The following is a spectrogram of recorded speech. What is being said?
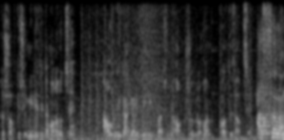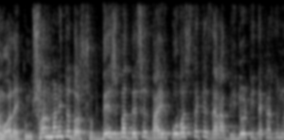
তো সবকিছু মিলিয়ে যেটা মনে হচ্ছে আওয়ামী লীগ আগামী নির্বাচনে অংশগ্রহণ করতে যাচ্ছে। আসসালামু আলাইকুম। সম্মানিত দর্শক দেশ বা দেশের বাইরের প্রবাস থেকে যারা ভিডিওটি দেখার জন্য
